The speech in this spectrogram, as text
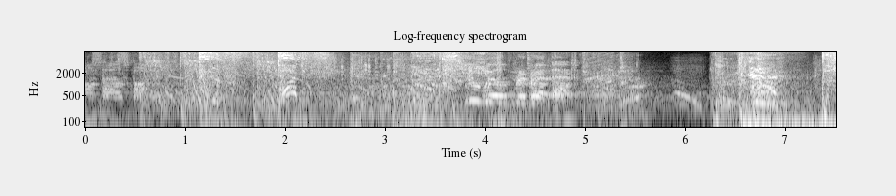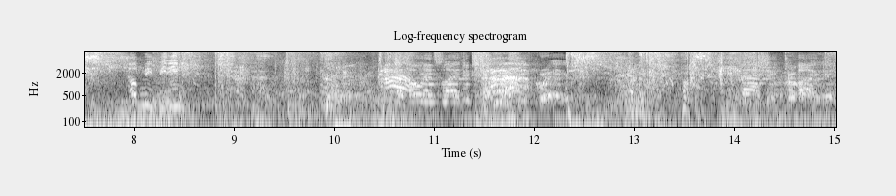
Hostile spotted. What? You will regret that. Help me, BD! Opponent's life expectancy grave. Bashing provided.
